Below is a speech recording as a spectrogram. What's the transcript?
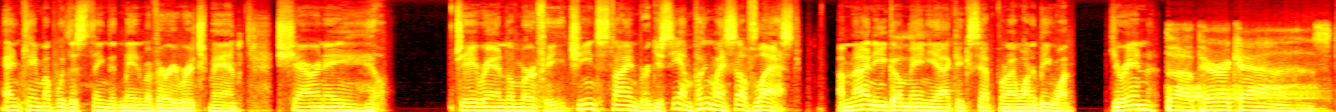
and came up with this thing that made him a very rich man. Sharon A. Hill, J. Randall Murphy, Gene Steinberg. You see, I'm putting myself last. I'm not an egomaniac except when I want to be one. You're in the Paracast.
